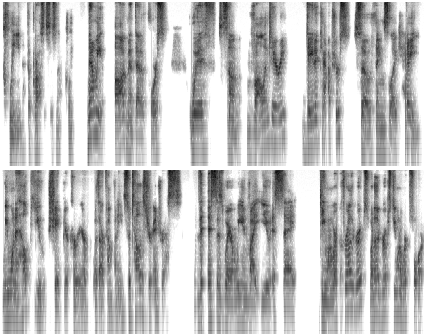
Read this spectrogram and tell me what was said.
clean. The process is not clean. Now we augment that, of course, with some voluntary data captures. So things like, hey, we want to help you shape your career with our company. So tell us your interests. This is where we invite you to say, do you want to work for other groups? What other groups do you want to work for?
